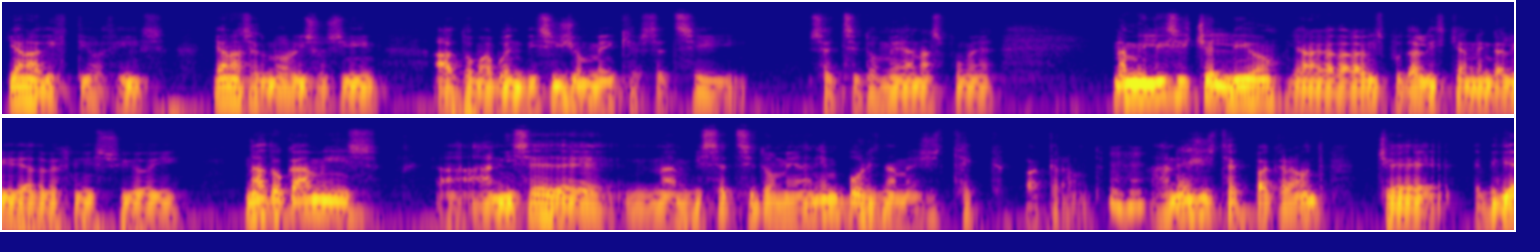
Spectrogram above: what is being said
για να δικτυωθείς, για να σε γνωρίσουν άτομα που είναι decision makers σε έτσι, σε έτσι τομέα, ας πούμε. Να μιλήσεις και λίγο για να καταλάβεις που τα αλήθεια αν είναι καλή ιδέα το παιχνίδι σου ή όχι. Να το κάνεις αν είσαι να μπεις σε έτσι τομέα, δεν μπορείς να μην έχεις tech background. Mm-hmm. Αν έχεις tech background, και επειδή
